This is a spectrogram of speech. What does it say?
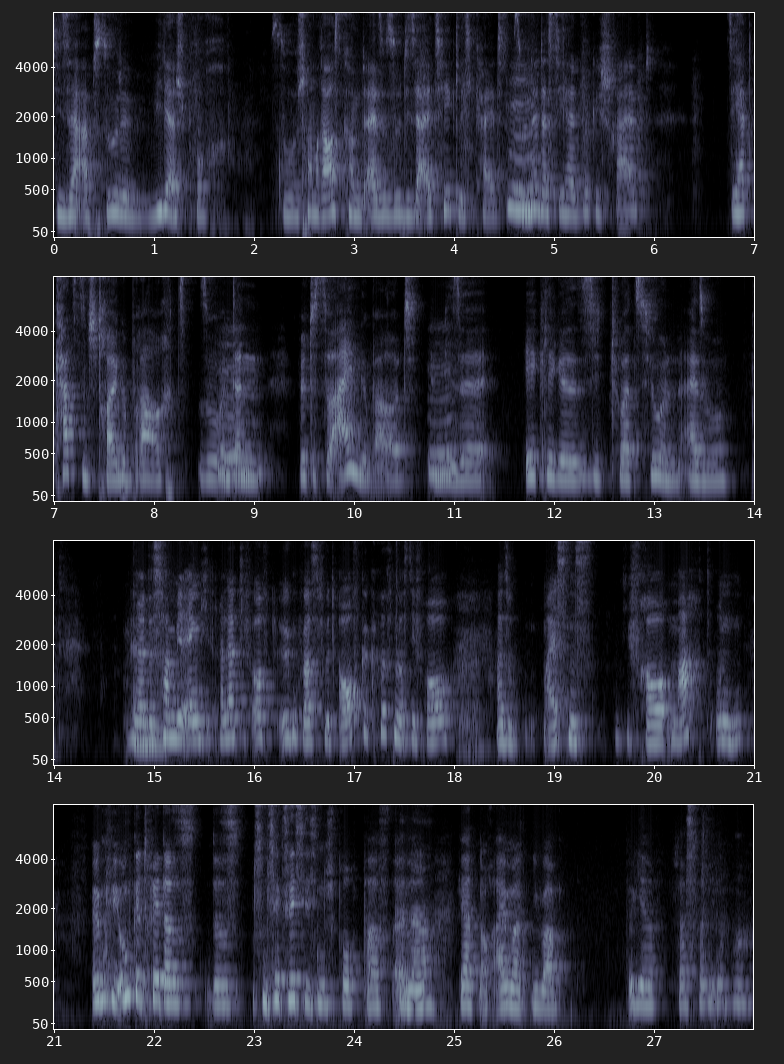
dieser absurde Widerspruch so schon rauskommt. Also so diese Alltäglichkeit, so, ne, dass sie halt wirklich schreibt, sie hat Katzenstreu gebraucht. So, und dann wird es so eingebaut in diese eklige Situation. Also, Ja, das haben wir eigentlich relativ oft. Irgendwas wird aufgegriffen, was die Frau, also meistens die Frau macht und irgendwie umgedreht, dass es, dass es zum sexistischen Spruch passt. Also Genau. wir hatten auch einmal, die war, ja, was war die nochmal?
